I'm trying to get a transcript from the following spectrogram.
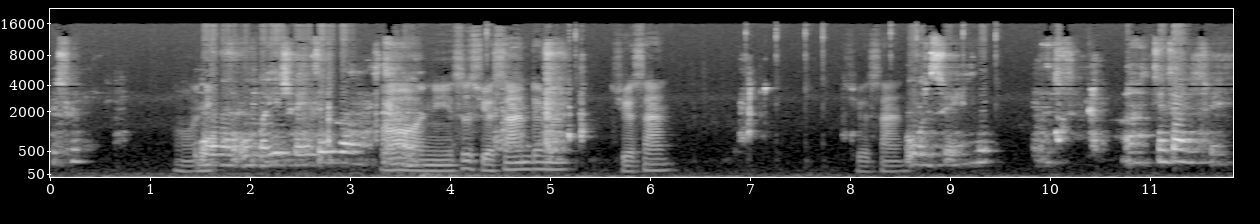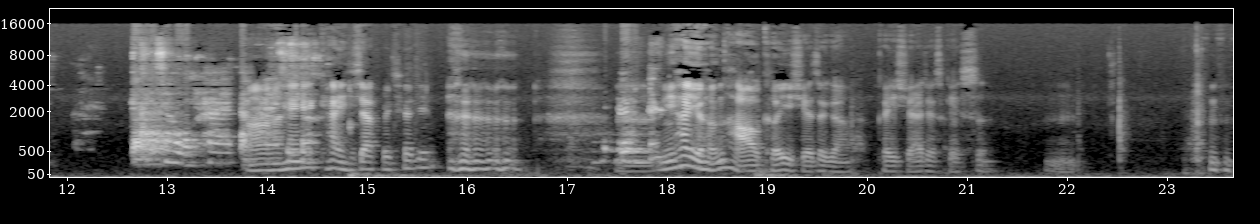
不是，哦，我你我没学这个。哦，你是学三对吗？学三，学三。我学啊，现在学。等一下，我看打啊，开嘿嘿。看一下不确定。嗯，你汉语很好，可以学这个，可以学 ITSK 四。嗯，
